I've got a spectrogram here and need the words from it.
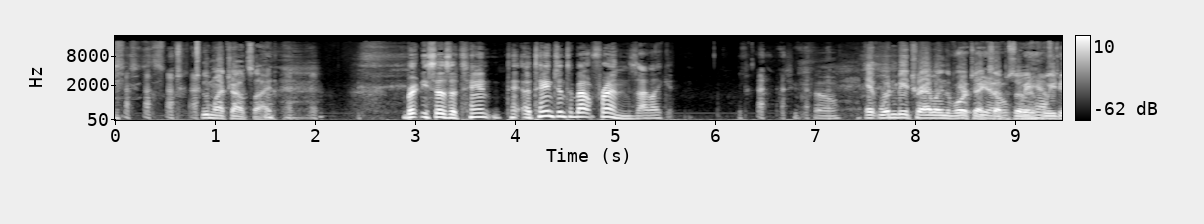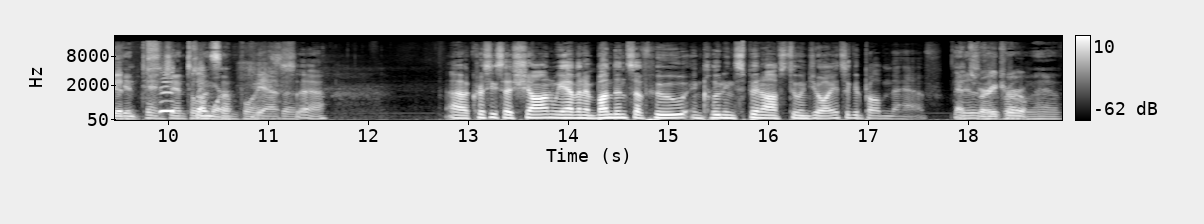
Too much outside. Brittany says a, tan- a tangent about friends. I like it. So It wouldn't be a traveling the vortex You know, episode we if we didn't get tangential somewhere. at some point. yes, so. yeah. Uh, Chrissy says, Sean, we have an abundance of Who, including spin-offs to enjoy. It's a good problem to have. That's very good problem true.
